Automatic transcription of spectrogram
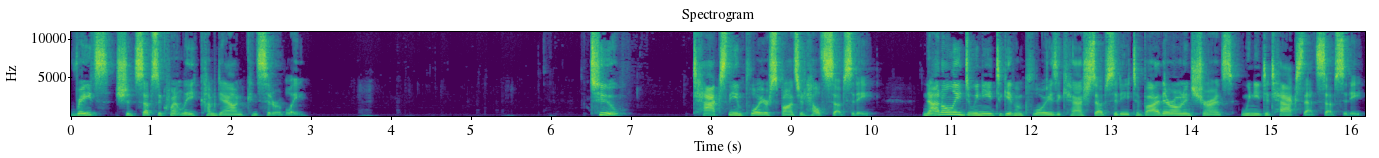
Rates should subsequently come down considerably. Two, tax the employer sponsored health subsidy. Not only do we need to give employees a cash subsidy to buy their own insurance, we need to tax that subsidy.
